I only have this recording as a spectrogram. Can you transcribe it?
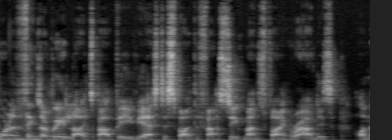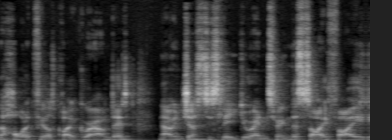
one of the things I really liked about BVS, despite the fact Superman's flying around, is on the whole it feels quite grounded. Now in Justice League, you're entering the sci-fi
